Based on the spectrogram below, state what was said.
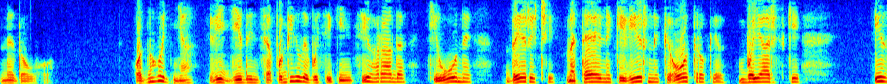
недовго. Одного дня від діденця побігли в усі кінці града тіуни, биричі, метельники, вірники, отроки, боярські із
